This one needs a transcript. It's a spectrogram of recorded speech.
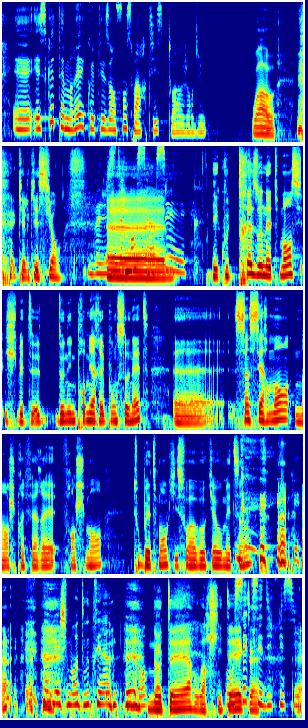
Est-ce que tu aimerais que tes enfants soient artistes, toi, aujourd'hui? Waouh, quelle question. Ben, justement, c'est euh, assez... Écoute, très honnêtement, je vais te donner une première réponse honnête. Euh, sincèrement, non, je préférerais franchement tout bêtement qu'il soit avocat ou médecin. mais je m'en doutais un peu. Notaire ou architecte. On sait que c'est difficile.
